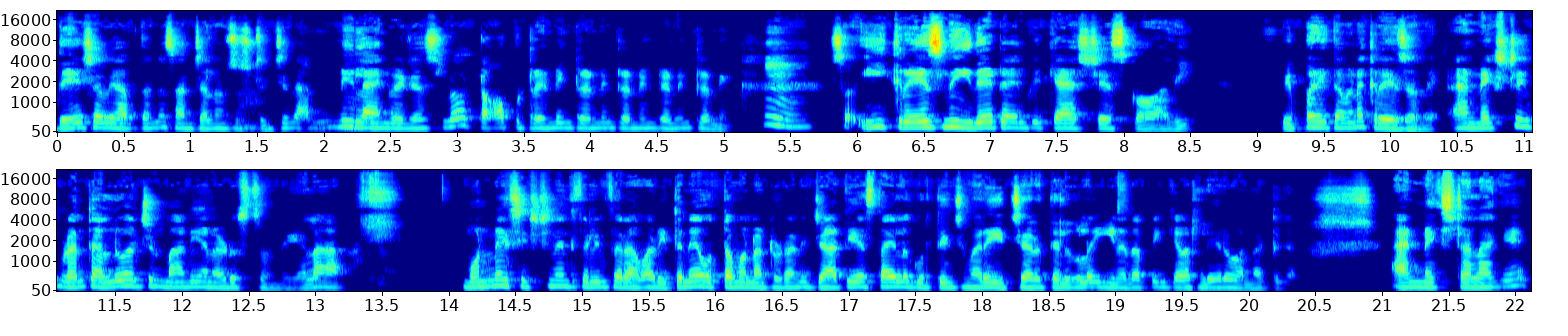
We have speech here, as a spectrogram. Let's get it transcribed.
దేశవ్యాప్తంగా సంచలనం సృష్టించింది అన్ని లాంగ్వేజెస్లో top trending trending trending trending trending so ఈ క్రేజ్ని ఇదే టైంకి క్యాష్ చేసుకోవాలి. విపరీతమైన క్రేజ్ ఉంది. అండ్ నెక్స్ట్ ఇప్పుడంతా అల్లు అర్జున్ మానియా నడుస్తుంది. ఎలా? మొన్నే సిక్స్టీ నైన్త్ ఫిలింఫేర్ అవార్డు ఇతనే ఉత్తమ నటుడు అని జాతీయ స్థాయిలో గుర్తించి మరీ ఇచ్చారు. తెలుగులో ఈయన తప్ప ఇంకెవరు లేరు అన్నట్టుగా. అండ్ నెక్స్ట్ అలాగే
